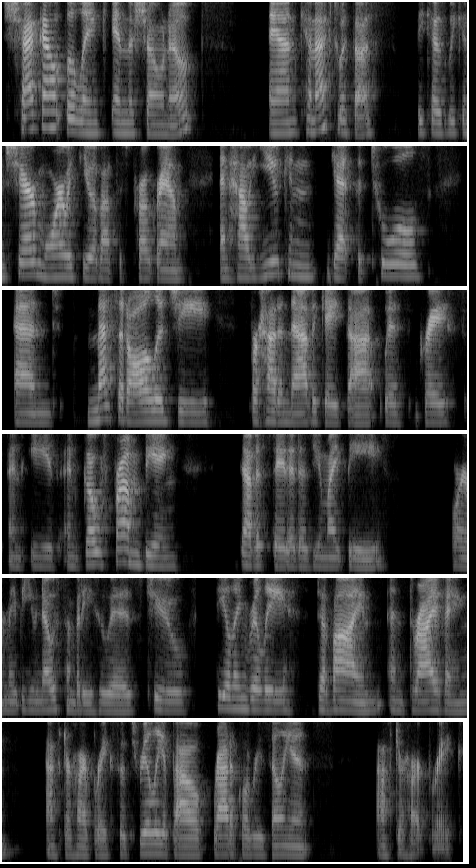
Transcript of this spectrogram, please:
check out the link in the show notes and connect with us because we can share more with you about this program and how you can get the tools and methodology for how to navigate that with grace and ease and go from being devastated as you might be, or maybe you know somebody who is, to feeling really divine and thriving after heartbreak. So it's really about radical resilience after heartbreak.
